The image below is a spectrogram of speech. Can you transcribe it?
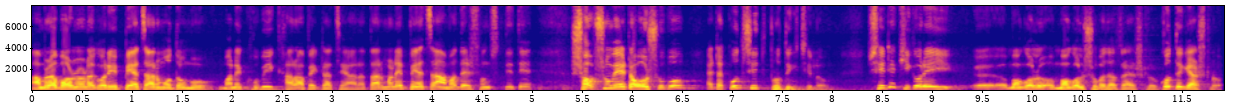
আমরা বর্ণনা করি পেঁচার মতো মুখ। মানে খুবই খারাপ একটা চেহারা। তার মানে পেঁচা আমাদের সংস্কৃতিতে সবসময় একটা অশুভ, একটা কুৎসিত প্রতীক ছিল। সেটা কী করে এই মঙ্গল মঙ্গল শোভাযাত্রায় আসলো? কোথেকে আসলো?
